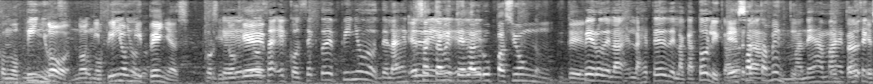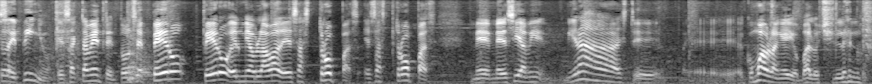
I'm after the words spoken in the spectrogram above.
como piños. No, no como ni piños, piños, ni peñas. Porque sino que, o sea, el concepto de piño de la gente. Exactamente, de, es la agrupación de. Pero de la, la gente de la católica. Exactamente. ¿verdad? Maneja más Está, el concepto de piño. Exactamente. Entonces, pero, pero él me hablaba de esas tropas, esas tropas. Me, me decía a mí, mira, este, eh, ¿cómo hablan ellos, va, los chilenos?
